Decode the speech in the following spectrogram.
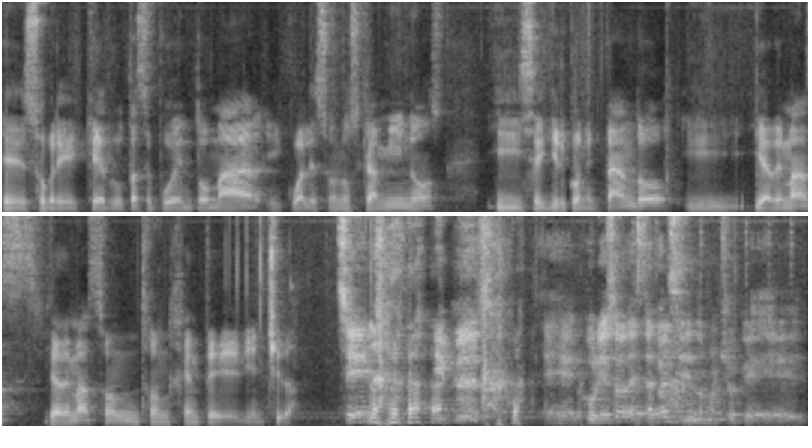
eh, sobre qué rutas se pueden tomar y cuáles son los caminos y seguir conectando y, además, y además son, son gente bien chida. Sí, pues eh, curioso, está coincidiendo mucho que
